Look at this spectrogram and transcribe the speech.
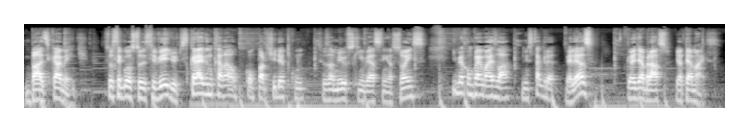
basicamente. Se você gostou desse vídeo, te inscreve no canal, compartilha com seus amigos que investem em ações e me acompanha mais lá no Instagram, beleza? Grande abraço e até mais.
